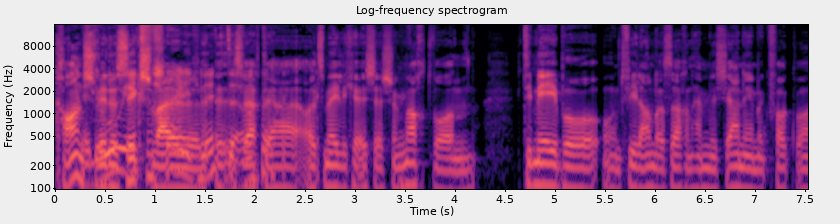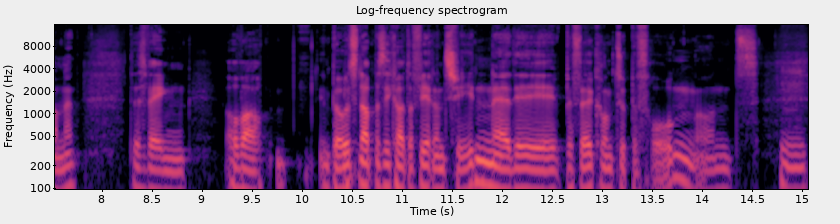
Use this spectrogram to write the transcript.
kannst, Ja, wie du du siehst, weil nicht, es wird ja als Mögliche ist ja schon gemacht worden. Die Mebo und viele andere Sachen haben mich ja nicht mehr gefragt worden. Nicht? Deswegen, aber in Bozen hat man sich halt dafür entschieden, äh, die Bevölkerung zu befragen und Hm.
